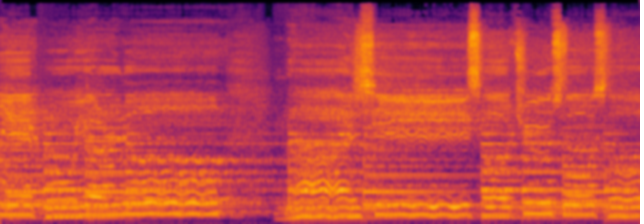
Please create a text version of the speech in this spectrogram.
십자가의 보혈로 날 씻어 주소서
